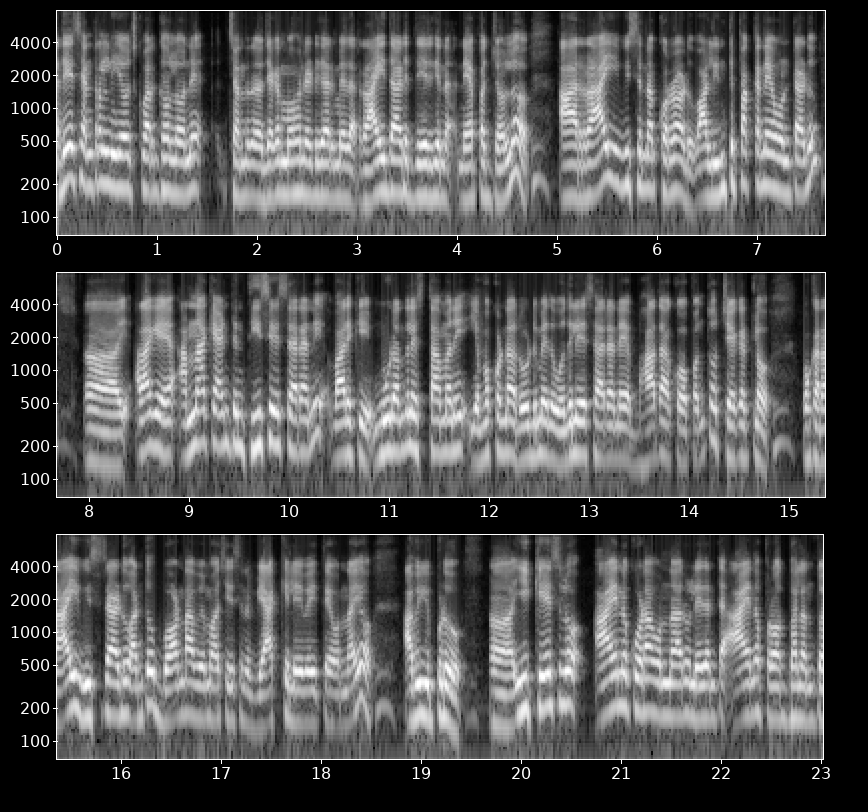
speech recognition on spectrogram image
అదే సెంట్రల్ నియోజకవర్గంలోనే చంద్ర జగన్మోహన్ రెడ్డి గారి మీద రాయి దాడి జరిగిన నేపథ్యంలో ఆ రాయి విసిరిన కుర్రాడు వాళ్ళ ఇంటి పక్కనే ఉంటాడు. అలాగే అన్నా క్యాంటీన్ తీసేశారని వారికి మూడు వందలు ఇస్తామని ఇవ్వకుండా రోడ్డు మీద వదిలేశారనే బాధా కోపంతో చీకట్లో ఒక రాయి విసిరాడు అంటూ బోండా విమా చేసిన వ్యాఖ్యలు ఏవైతే ఉన్నాయో అవి ఇప్పుడు ఈ కేసులో ఆయన కూడా ఉన్నారు. లేదంటే ఆయన ప్రోద్బలంతో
